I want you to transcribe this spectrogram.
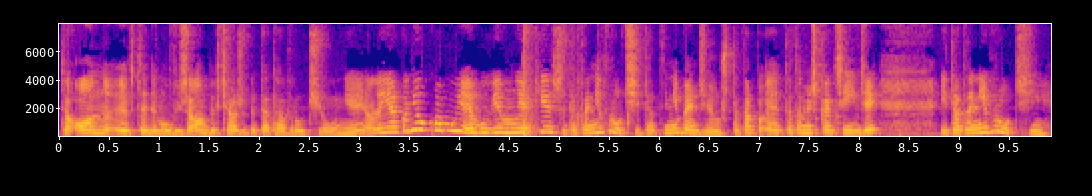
to on y, wtedy mówi, że on by chciał, żeby tata wrócił, nie? Ale ja go nie okłamuję, mówię mu jak jest, że tata nie wróci, taty nie będzie już, tata, e, tata mieszka gdzie indziej i tata nie wróci.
